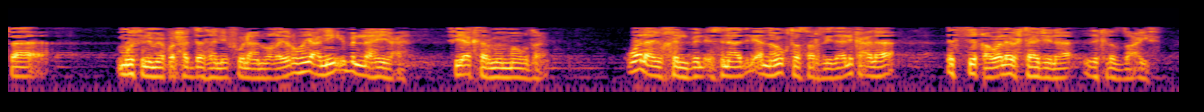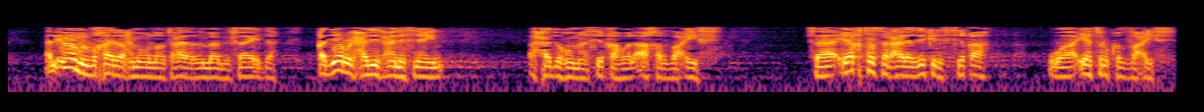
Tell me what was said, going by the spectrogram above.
فمسلم يقول حدثني فلان وغيره يعني ابن لهيعة في أكثر من موضع. ولا يخل بالإسناد لأنه يقتصر في ذلك على الثقة ولا يحتاج إلى ذكر الضعيف. الإمام البخاري رحمه الله تعالى من باب الفائدة قد يروي الحديث عن اثنين أحدهما ثقة والآخر ضعيف. فيقتصر على ذكر الثقة ويترك الضعيف.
